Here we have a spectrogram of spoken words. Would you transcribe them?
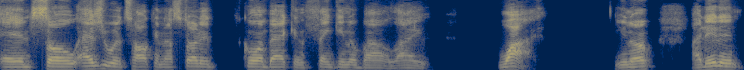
And so as you were talking, I started going back and thinking about like, why? You know, I didn't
